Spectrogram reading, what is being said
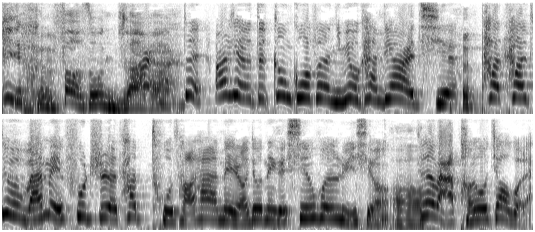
一很放松，你知道吗？对，而且更过分，你没有看第二期，他他就完美复制了他吐槽他的内容，就那个新婚旅行，哦就他把朋友叫过来，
